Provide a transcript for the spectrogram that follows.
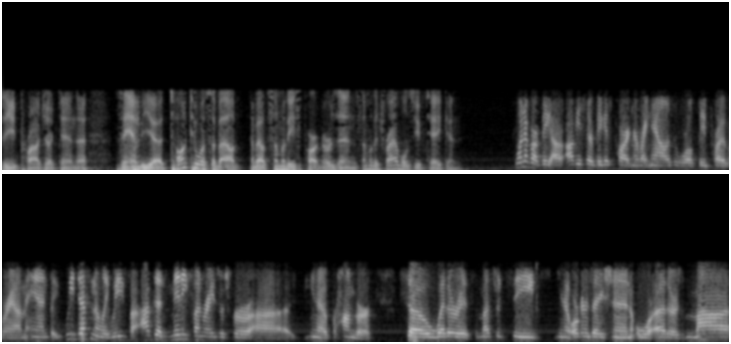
Seed Project in uh, Zambia. Mm-hmm. Talk to us about about some of these partners and some of the travels you've taken one of our big obviously our biggest partner right now is the World Food Program and we definitely we've I've done many fundraisers for uh you know for hunger. So whether it's mustard seed, you know, organization or others, my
